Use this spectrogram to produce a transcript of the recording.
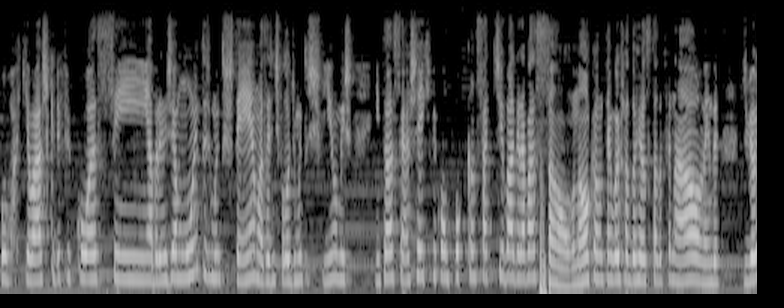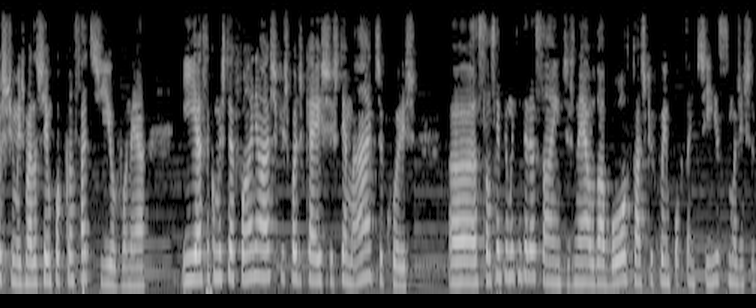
porque eu acho que ele ficou assim, abrangia muitos, muitos temas, a gente falou de muitos filmes, então assim, achei que ficou um pouco cansativa a gravação. Não que eu não tenha gostado do resultado final, além de, de ver os filmes, mas achei um pouco cansativo, né? E assim como Stefania, eu acho que os podcasts temáticos uh, são sempre muito interessantes, né? O do aborto acho que foi importantíssimo, a gente,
